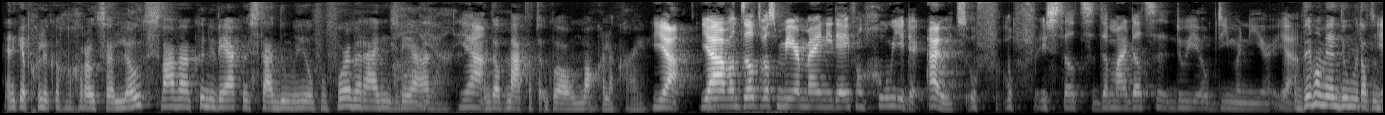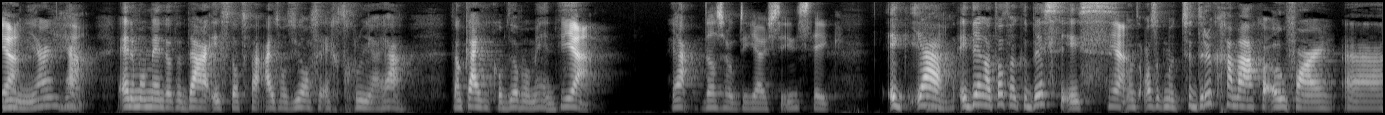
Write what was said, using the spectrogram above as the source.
En ik heb gelukkig een grote loods waar we kunnen werken. Dus daar doen we heel veel voorbereidingswerk. Oh, ja. Ja. En dat maakt het ook wel makkelijker. Ja. ja, want dat was meer mijn idee van groei je eruit. Of, of is dat, dan, maar dat eh, doe je op die manier. Ja. Op dit moment doen we dat op die manier. Ja. En op het moment dat het daar is dat we uit ons jassen echt groeien, ja, dan kijk ik op dat moment. Ja. ja, dat is ook de juiste insteek. Ik, ja, ik denk dat dat ook het beste is. Want als ik me te druk ga maken over... Uh,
